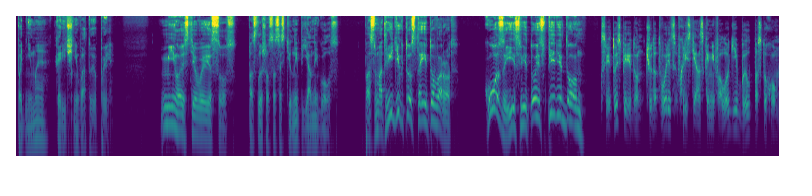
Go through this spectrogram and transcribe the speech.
поднимая коричневатую пыль. «Милостивый Иисус!» — послышался со стены пьяный голос. «Посмотрите, кто стоит у ворот! Козы и святой Спиридон!» Святой Спиридон, чудотворец в христианской мифологии, был пастухом.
